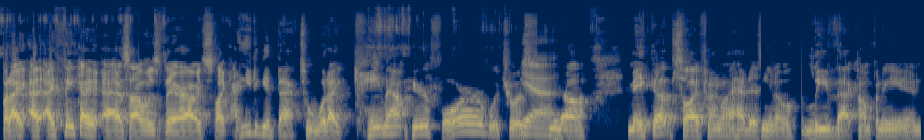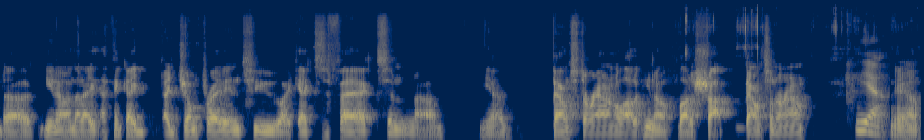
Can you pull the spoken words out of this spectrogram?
But I, I, I think I, as I was there, I was like, I need to get back to what I came out here for, which was, Yeah. you know, makeup. So I finally had to, you know, leave that company and, uh, you know, and then I, I think I, I jumped right into like XFX and, um, you know, bounced around a lot of, you know, a lot of shop bouncing around. Yeah. Yeah.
